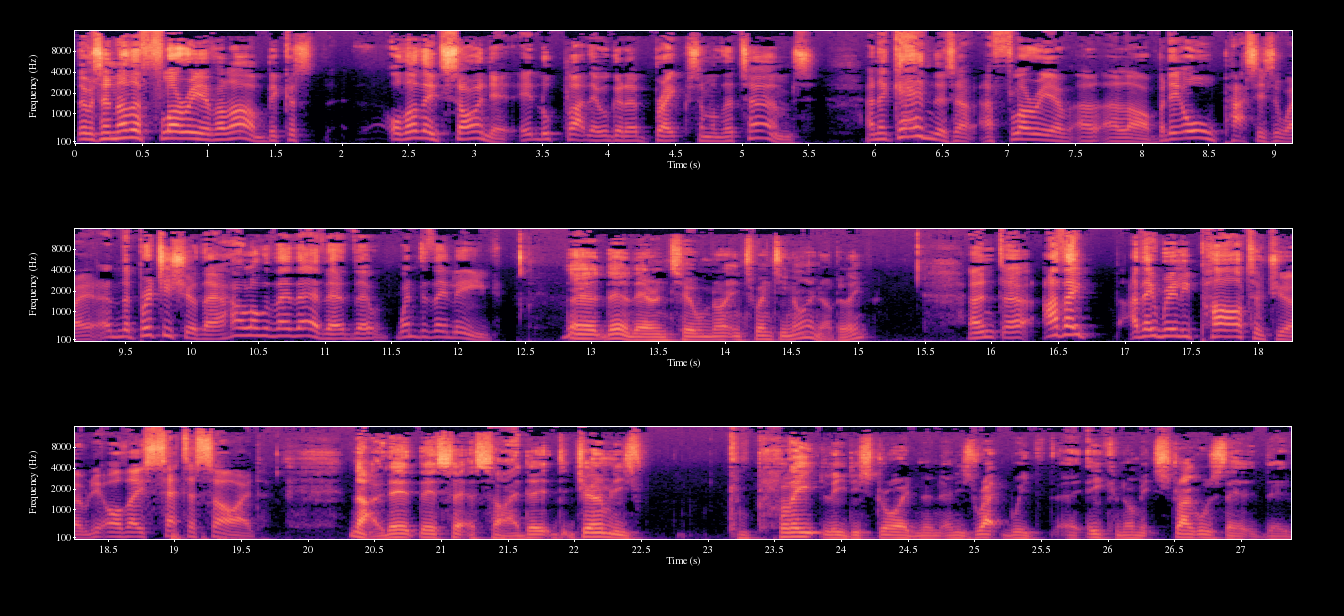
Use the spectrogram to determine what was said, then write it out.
there was another flurry of alarm because although they'd signed it, it looked like they were going to break some of the terms. And again, there's a, a flurry of uh, alarm, but it all passes away. And the British are there. How long are they there? They're, they're, when did they leave? They're, they're there until 1929, I believe. And uh, are they are they really part of Germany, or are they set aside? No, they're, they're set aside. Germany's completely destroyed and, and is wrapped with uh, economic struggles. There, there's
